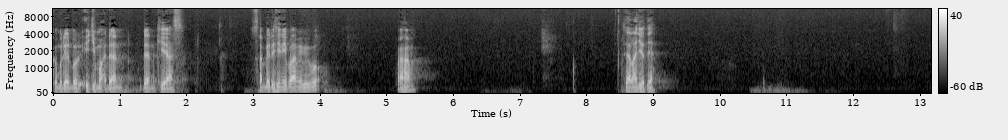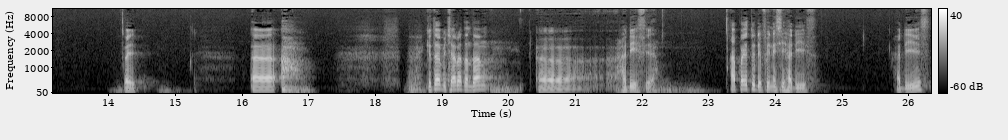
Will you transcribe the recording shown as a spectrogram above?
kemudian baru ijma' dan dan kias. Sampai di sini paham Ibu? Paham? Saya lanjut ya. Baik. Uh, kita bicara tentang uh, hadis ya. Apa itu definisi hadis? Hadis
